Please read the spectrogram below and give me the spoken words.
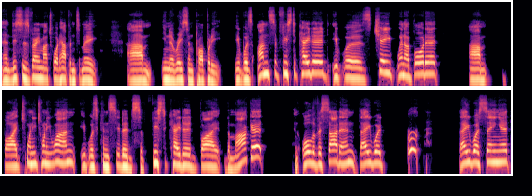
And this is very much what happened to me um, in a recent property. It was unsophisticated, it was cheap when I bought it. Um, by 2021, it was considered sophisticated by the market. And all of a sudden, they were they were seeing it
